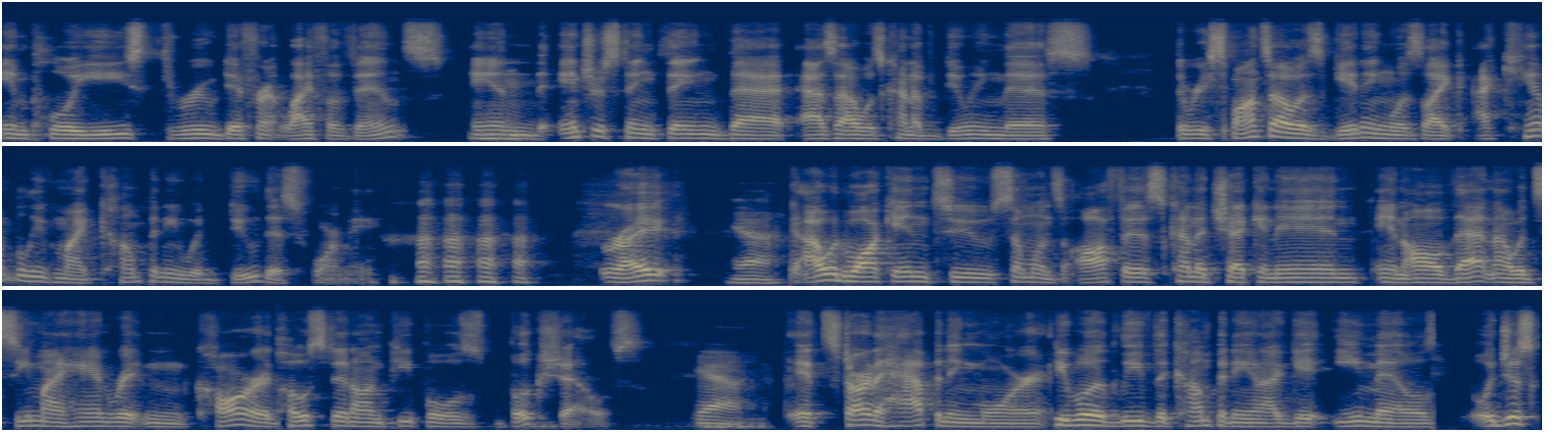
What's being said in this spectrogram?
employees through different life events. Mm-hmm. and the interesting thing that as i was kind of doing this the response i was getting was like i can't believe my company would do this for me. Right yeah. I would walk into someone's office, kind of checking in and all that. And I would see my handwritten card posted on people's bookshelves. Yeah. It started happening more. People would leave the company and I'd get emails. We just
